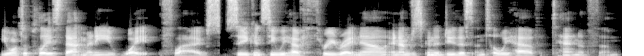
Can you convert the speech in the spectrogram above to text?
you want to place that many white flags. So you can see we have three right now, and I'm just going to do this until we have 10 of them.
